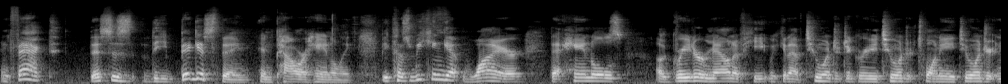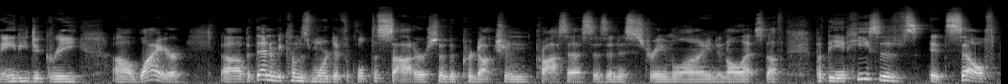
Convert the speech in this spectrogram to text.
In fact, this is the biggest thing in power handling because we can get wire that handles a greater amount of heat. We can have 200 degree, 220, 280 degree uh, wire, uh, but then it becomes more difficult to solder, so the production process isn't as streamlined and all that stuff. But the adhesives itself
